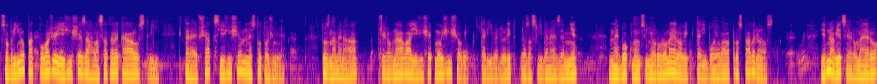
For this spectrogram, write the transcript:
Sobrino pak považuje Ježíše za hlasatele království, které však s Ježíšem nestotožňuje. To znamená, přirovnává Ježíše k Mojžíšovi, který vedl lid do zaslíbené země, nebo k monsignoru Romérovi, který bojoval pro spravedlnost. Jedna věc je Romero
